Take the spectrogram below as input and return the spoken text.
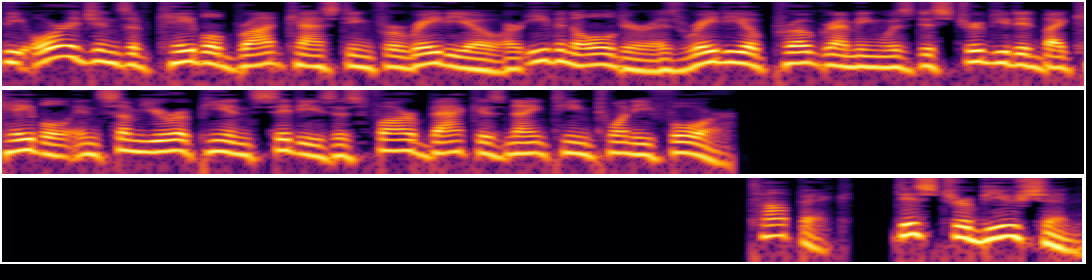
The origins of cable broadcasting for radio are even older as radio programming was distributed by cable in some European cities as far back as 1924. Distribution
